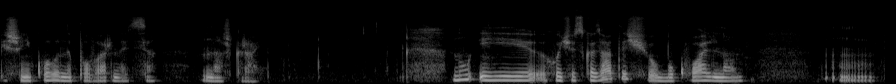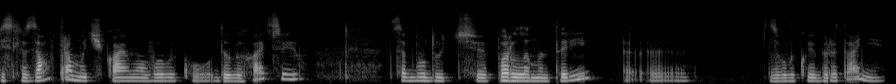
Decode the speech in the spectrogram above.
більше ніколи не повернеться в наш край. Ну і хочу сказати, що буквально післязавтра ми чекаємо велику делегацію. Це будуть парламентарі е, е, з Великої Британії,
